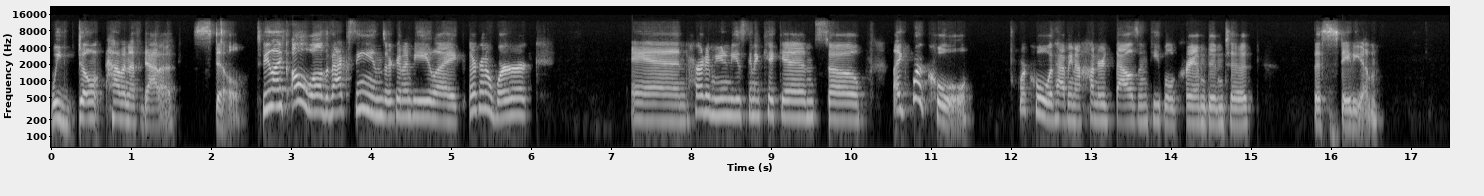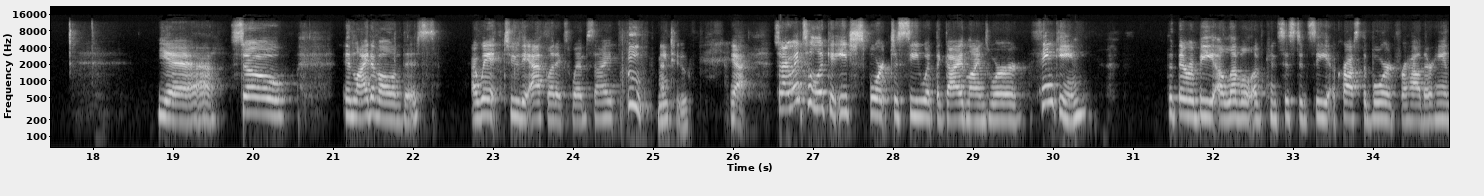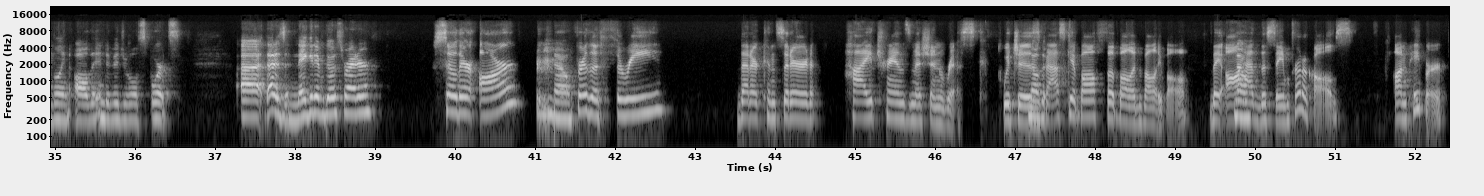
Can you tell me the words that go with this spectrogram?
We don't have enough data still to be like, oh, well, the vaccines are going to be like, they're going to work and herd immunity is going to kick in. So, like, we're cool. We're cool with having 100,000 people crammed into this stadium. Yeah. So, in light of all of this, I went to the athletics website. Ooh, me too. Yeah. So I went to look at each sport to see what the guidelines were, thinking that there would be a level of consistency across the board for how they're handling all the individual sports. Uh, that is a negative ghostwriter. So there are No. for the three that are considered high transmission risk, which is No, the- basketball, football, and volleyball. They all No. had the same protocols on paper.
